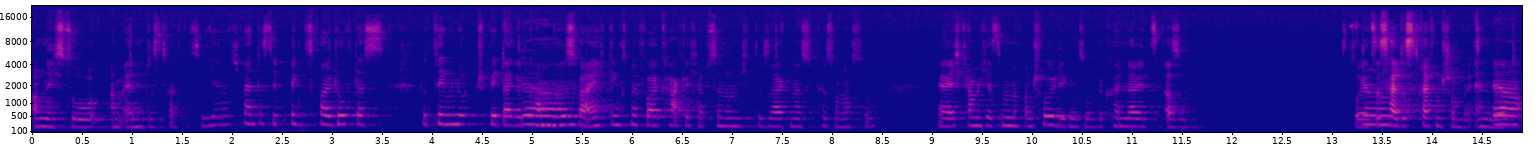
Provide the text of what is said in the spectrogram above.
Und nicht so am Ende des Treffens so, ja, ich fand es übrigens voll doof, dass du zehn Minuten später gekommen ja. bist, weil eigentlich ging es mir voll kacke, ich habe es dir noch nicht gesagt. Und dann ist die Person auch so, ja, ich kann mich jetzt nur noch entschuldigen, so, wir können da jetzt, also, so, jetzt ja. ist halt das Treffen schon beendet. Ja,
